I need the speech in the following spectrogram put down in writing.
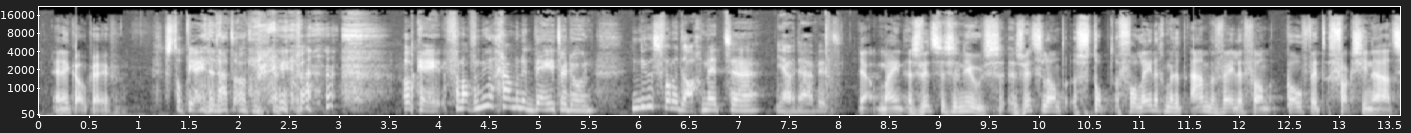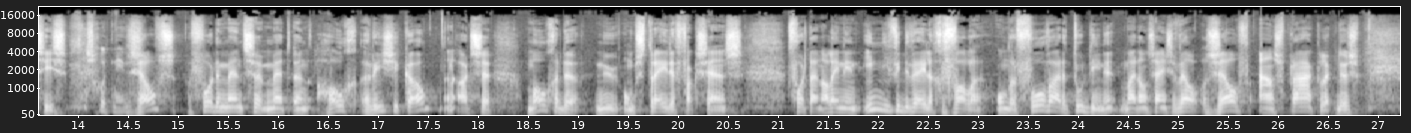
En ik ook even. Stop jij inderdaad ook maar even. Oké, vanaf nu gaan we het beter doen. Nieuws van de dag met eh, jou, David. Ja, mijn Zwitserse nieuws. Zwitserland stopt volledig met het aanbevelen van COVID-vaccinaties. Dat is goed nieuws. Zelfs voor de mensen met een hoog risico. En artsen mogen de nu omstreden vaccins voortaan alleen in individuele gevallen onder voorwaarden toedienen. Maar dan zijn ze wel zelf aansprakelijk. Dus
